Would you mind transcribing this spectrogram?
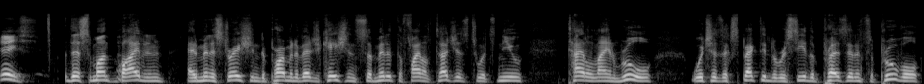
Jeez. this month, Biden administration Department of Education submitted the final touches to its new Title IX rule, which is expected to receive the president's approval.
